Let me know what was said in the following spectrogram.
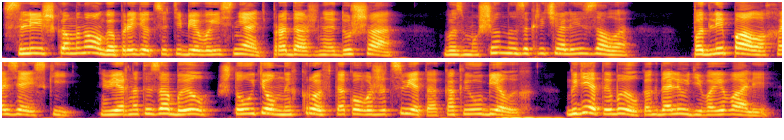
«Слишком много придется тебе выяснять, продажная душа!» Возмущенно закричали из зала. «Подлипала, хозяйский! Верно ты забыл, что у темных кровь такого же цвета, как и у белых. Где ты был, когда люди воевали?»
